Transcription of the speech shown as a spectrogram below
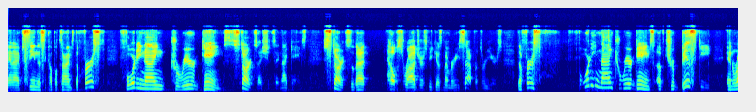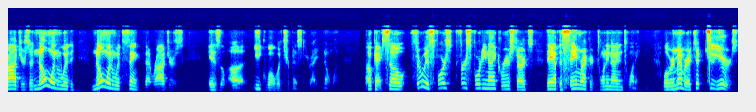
and I've seen this a couple times. The first 49 career games starts, I should say, not games starts. So that helps Rodgers because remember he sat for three years. The first 49 career games of Trubisky and Rodgers, and no one would no one would think that Rodgers is uh, equal with Trubisky, right? No one. Okay, so through his first, first 49 career starts, they have the same record, 29 and 20. Well, remember, it took two years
